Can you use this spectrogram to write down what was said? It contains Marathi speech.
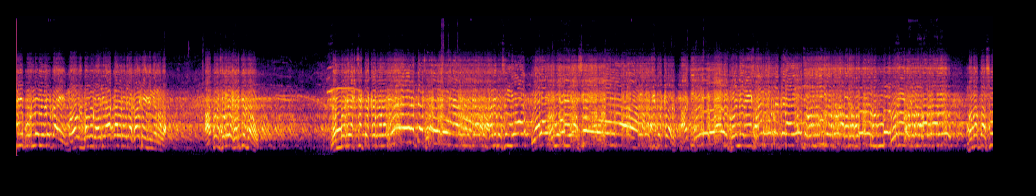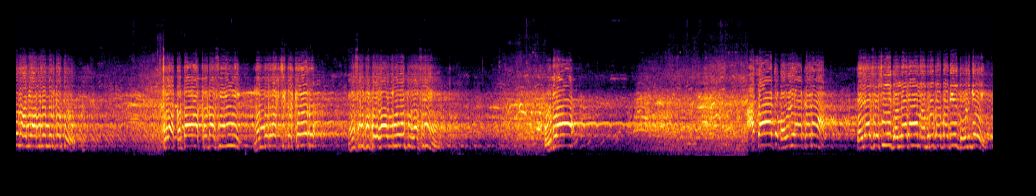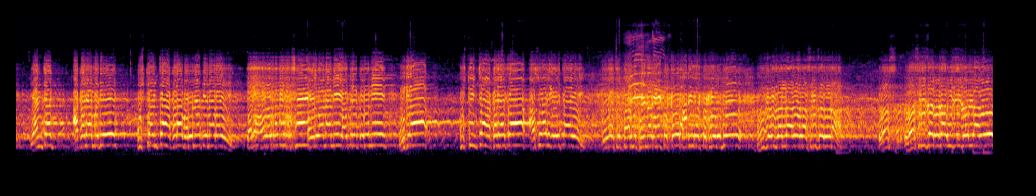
पूर्ण लढत आहे. माणूस भाऊ राहिल्या काय राहिल्या काय टेन्शन घेऊ नका. आपण सगळे घरचेच आहोत नंबर एकची टक्कर खाली बसून घ्या. टक्कर. मनापासून आम्ही अभिनंदन करतो. चला कटा कटाशी नंबर एकची टक्कर. मिश्री पिपळगाव उद्या असाच भव्य आखाडा कैलासोशी गंगाराम अमृता पाटील धोंडगे यांच्या आखाड्यामध्ये कुस्त्यांचा आखाडा भरवण्यात येणार आहे. तर पैलवानांनी यात्रेकरूंनी उद्या कुस्तींच्या आखाड्याचा आस्वाद घ्यायचा आहे. डोळ्याचे पारण खेळणारी ही टक्कर आणि या टक्करीमध्ये विजय झाला आहे वासरीचा रोडा. वास- वासरीचा रोडा विजय झाला आहे.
